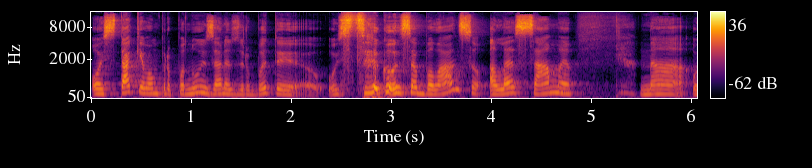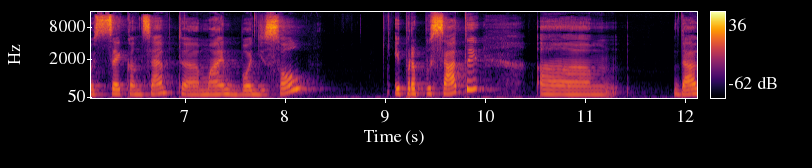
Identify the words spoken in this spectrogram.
ось так я вам пропоную зараз зробити ось це колесо балансу, але саме на ось цей концепт е, Mind, Body, Soul і прописати, е, да,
